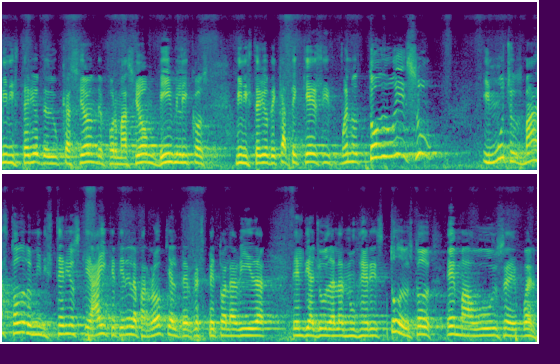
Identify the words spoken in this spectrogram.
ministerios de educación, de formación, bíblicos, ministerios de catequesis, bueno, todo eso y muchos más, todos los ministerios que hay que tiene la parroquia, el de respeto a la vida, el de ayuda a las mujeres, todos, todos, Emmaús, eh, bueno,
